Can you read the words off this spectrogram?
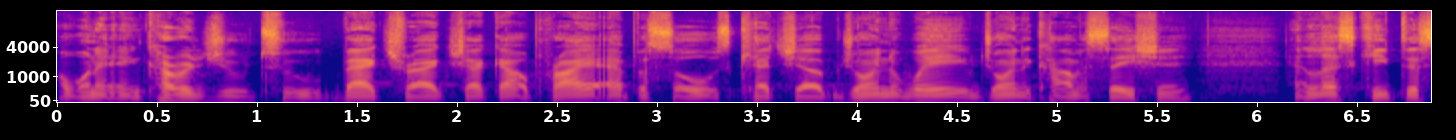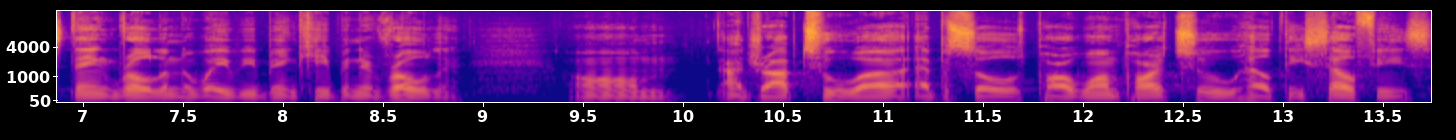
I want to encourage you to backtrack, check out prior episodes, catch up, join the wave, join the conversation, and let's keep this thing rolling the way we've been keeping it rolling. Um, I dropped two uh, episodes, part one, part two, healthy selfies,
